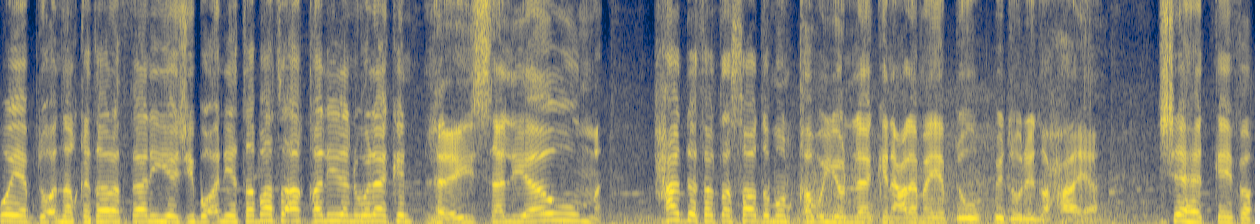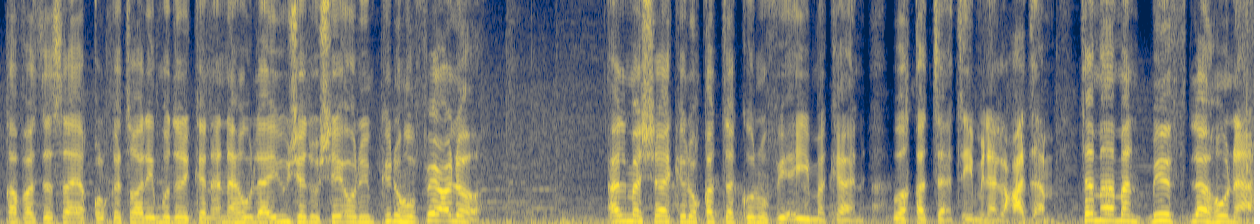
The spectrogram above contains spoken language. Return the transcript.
ويبدو أن القطار الثاني يجب أن يتباطأ قليلا ولكن ليس اليوم. حدث تصادم قوي لكن على ما يبدو بدون ضحايا. شاهد كيف قفز سائق القطار مدركا أنه لا يوجد شيء يمكنه فعله. المشاكل قد تكون في أي مكان وقد تأتي من العدم تماما مثل هنا.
